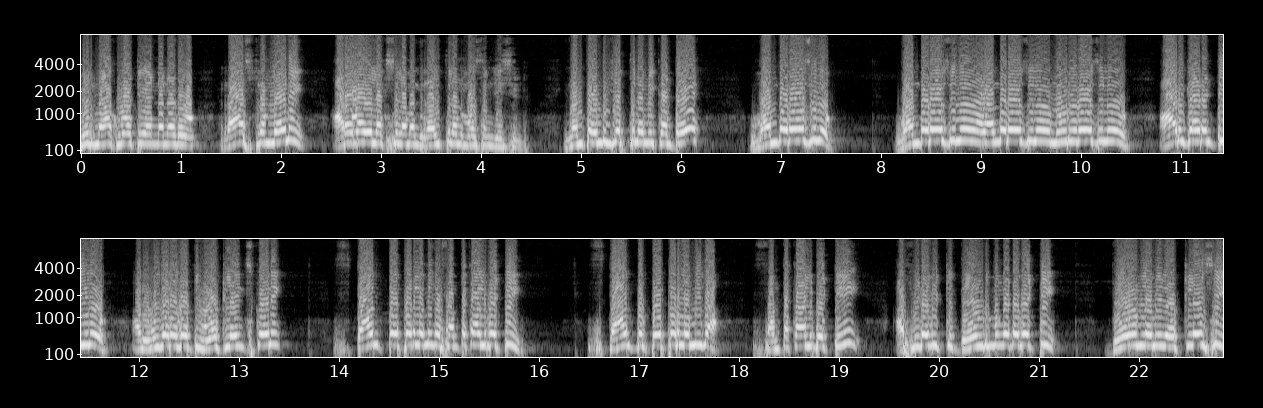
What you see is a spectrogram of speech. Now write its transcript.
మీరు నాకు ఓటు వేయండి అన్నాడు. రాష్ట్రంలోని అరవై లక్షల మంది రైతులను మోసం చేసిండు. ఇదంతా ఎందుకు చెప్తున్నా మీకంటే వంద రోజులు వంద రోజులు వంద రోజులు నూరు రోజులు ఆరు గ్యారంటీలు అని ఊదరగొట్టి ఓట్లు వేయించుకొని స్టాంప్ పేపర్ల మీద సంతకాలు పెట్టి స్టాంప్ పేపర్ల మీద సంతకాలు పెట్టి అఫిడవిట్లు దేవుడి ముంగట పెట్టి దేవుళ్ళ మీద ఒట్లేసి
